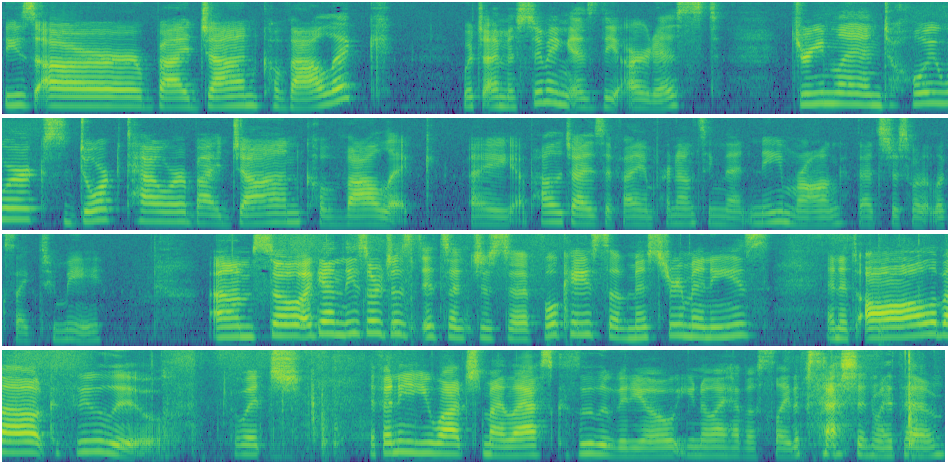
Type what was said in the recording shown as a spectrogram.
These are by John Kovalic, which I'm assuming is the artist. Dreamland Toyworks Dork Tower by John Kovalic. I apologize if I am pronouncing that name wrong. That's just what it looks like to me. Um, so again, these are just, it's a, just a full case of mystery minis, and it's all about Cthulhu, which, if any of you watched my last Cthulhu video, you know I have a slight obsession with him.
